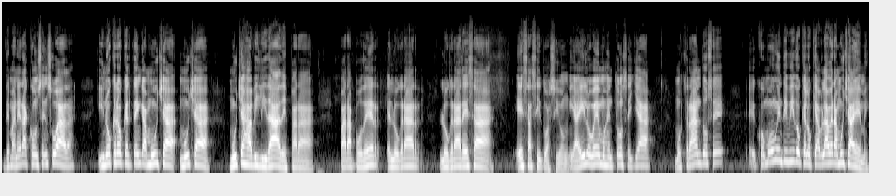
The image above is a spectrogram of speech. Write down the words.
de manera consensuada y no creo que él tenga mucha, mucha, muchas habilidades para, para poder eh, lograr, lograr esa, esa situación. Y ahí lo vemos entonces ya mostrándose eh, como un individuo que lo que hablaba era mucha M.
